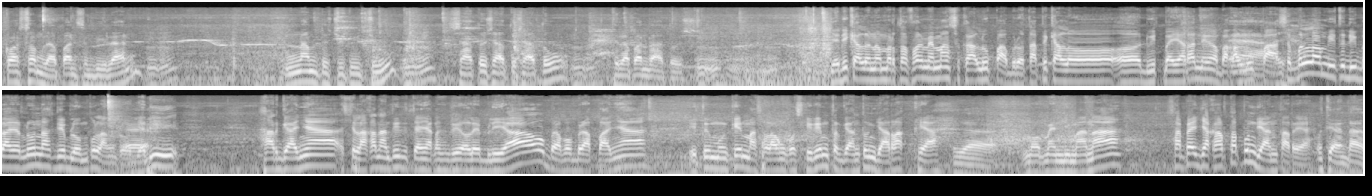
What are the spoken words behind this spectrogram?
089 677 111 800 Jadi kalau nomor telepon memang suka lupa bro, tapi kalau eh, duit bayaran dia nggak bakal Ya, lupa. Sebelum itu dibayar lunas dia belum pulang tuh. Ya. Jadi harganya silakan nanti ditanyakan sendiri oleh beliau berapa berapanya. Itu mungkin masalah ongkos kirim tergantung jarak ya. ya Mau main di mana sampai Jakarta pun diantar ya. oh diantar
